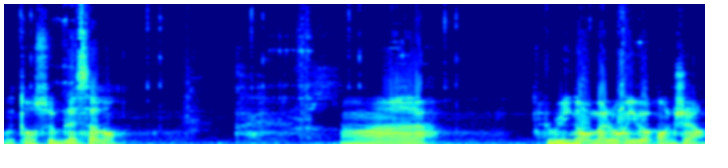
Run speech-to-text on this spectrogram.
Autant se blesse avant. Voilà. Lui, normalement, il va prendre cher.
